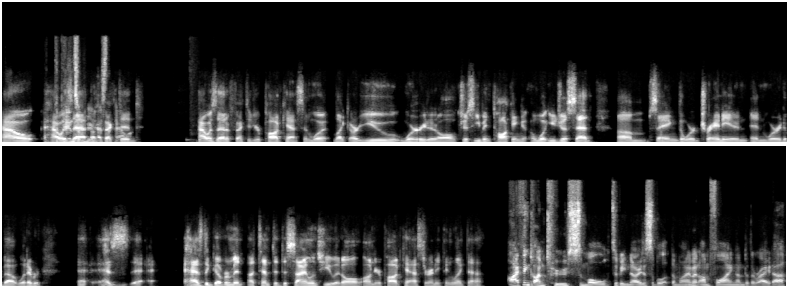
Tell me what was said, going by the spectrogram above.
How how has that affected? how has that affected your podcast and what like are you worried at all just even talking what you just said um saying the word tranny and, and worried about whatever has has the government attempted to silence you at all on your podcast or anything like that I think I'm too small to be noticeable at the moment. I'm flying under the radar.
